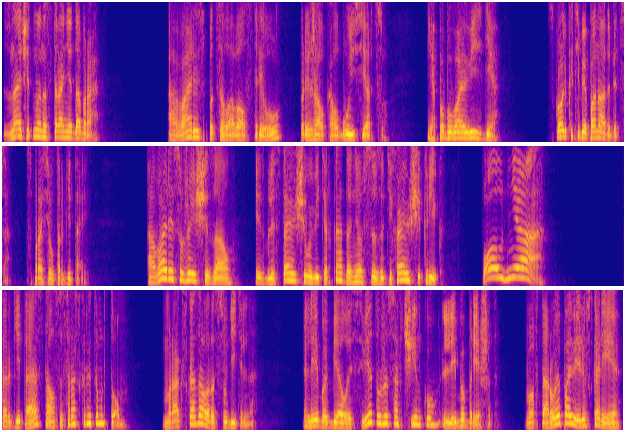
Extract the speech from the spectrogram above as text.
значит мы на стороне добра». Аварис поцеловал стрелу, прижал к колбу и сердцу. «Я побываю везде». «Сколько тебе понадобится?» — спросил Таргитай. Аварис уже исчезал. Из блистающего ветерка донесся затихающий крик. «Полдня!» Таргитай остался с раскрытым ртом. Мрак сказал рассудительно. Либо белый свет уже совчинку, либо брешет. Во второе поверю скорее.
